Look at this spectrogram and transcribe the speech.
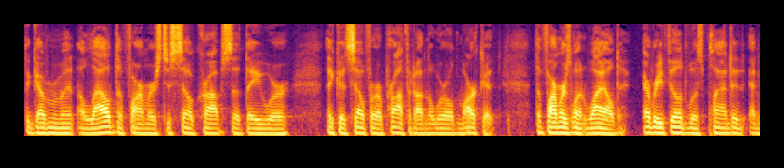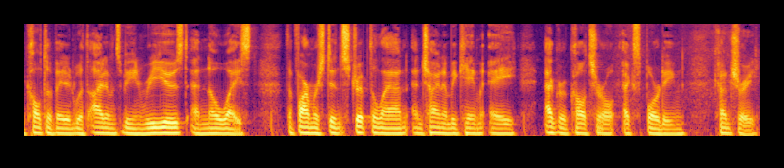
The government allowed the farmers to sell crops that they were they could sell for a profit on the world market. The farmers went wild. Every field was planted and cultivated with items being reused and no waste. The farmers didn't strip the land, and China became a agricultural exporting country.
